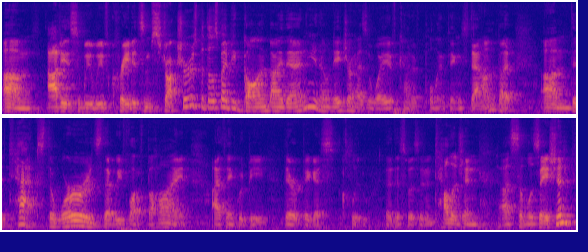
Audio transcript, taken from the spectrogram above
Um, obviously, we, we've created some structures, but those might be gone by then. You know, nature has a way of kind of pulling things down. But um, the text, the words that we've left behind, I think would be their biggest clue that this was an intelligent uh, civilization,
